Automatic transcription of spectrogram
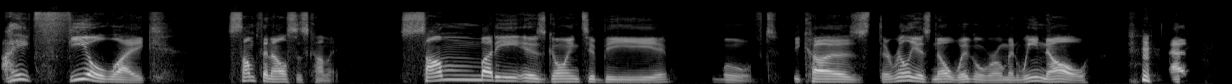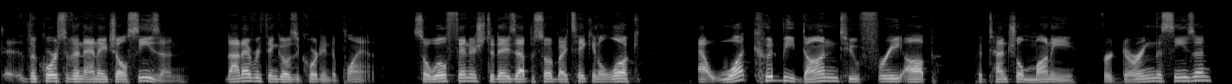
i feel like something else is coming somebody is going to be moved because there really is no wiggle room. And we know at the course of an NHL season, not everything goes according to plan. So we'll finish today's episode by taking a look at what could be done to free up potential money for during the season.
